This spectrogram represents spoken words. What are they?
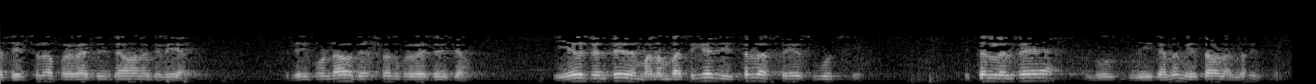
దిశలో ప్రవేశించామని తెలియాలి. తెలియకుండా ఒక దిశలోకి ప్రవేశించాం. ఏమిటంటే మనం బతికేది ఇతరుల శ్రేయస్సు కూర్చి ఇతరులంటే నువ్వు నీకన్నా మిగతా వాళ్ళందరూ ఇతరులు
